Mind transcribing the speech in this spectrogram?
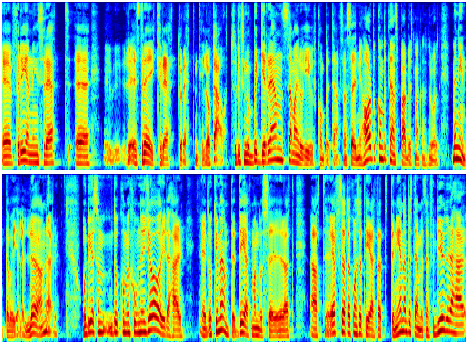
eh, föreningsrätt, eh, eh, strejkrätt och rätten till lockout. Så liksom då begränsar man då EUs kompetens. Man säger ni har kompetens på arbetsmarknadsområdet men inte vad gäller löner. Och det som då kommissionen gör i det här eh, dokumentet det är att man då säger att, att efter att ha konstaterat att den ena bestämmelsen förbjuder det här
